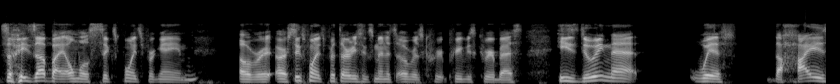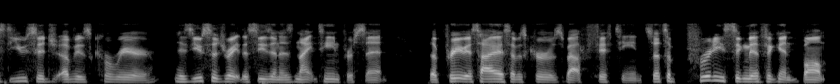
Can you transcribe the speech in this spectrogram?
so he's up by almost six points per game Mm-hmm. over, or six points per 36 minutes over his career, previous career best. He's doing that with the highest usage of his career. His usage rate this season is 19%. The previous highest of his career was about 15. So that's a pretty significant bump.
